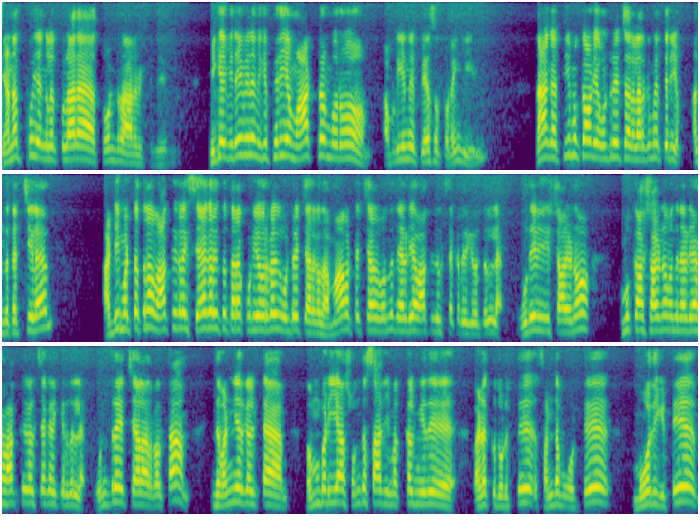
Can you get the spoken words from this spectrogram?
நினப்பு எங்களுக்குள்ளார தோன்ற ஆரம்பிக்குது. மிக விரைவில் மிகப்பெரிய மாற்றம் வரும் அப்படின்னு பேச தொடங்கி நாங்க திமுகவுடைய ஒன்றியச்சார் எல்லாருக்குமே தெரியும். அந்த கட்சியில அடிமட்டத்துல வாக்குகளை சேகரித்து தரக்கூடியவர்கள் ஒன்றியச்சார்கள் தான். மாவட்ட செயலர் வந்து நேரடியாக வாக்குகள் சேகரிக்கிறது இல்லை. உதயநிதி ஸ்டாலினோ மு க ஸ்டாலினோ வந்து நேரடியாக வாக்குகள் சேகரிக்கிறது இல்லை. ஒன்றிய செயலாளர்கள் தான் இந்த வன்னியர்கள்ட்ட வம்படியா சொந்த சாதி மக்கள் மீது வழக்கு தொடுத்து சண்டை போட்டு மோதிக்கிட்டு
